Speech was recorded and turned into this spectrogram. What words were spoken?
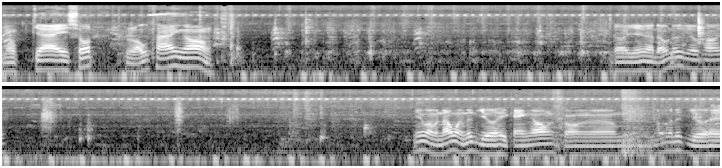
Một chai sốt lẩu thái ngon. Rồi vậy là đổ nước vô thôi. Nếu mà mình nấu bằng nước dừa thì càng ngon, còn ờ, không có nước dừa thì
